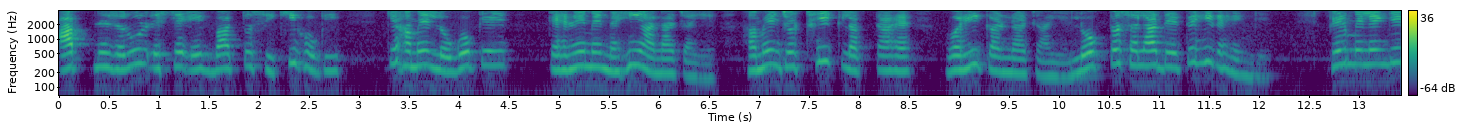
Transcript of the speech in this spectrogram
आपने ज़रूर इससे एक बात तो सीखी होगी कि हमें लोगों के कहने में नहीं आना चाहिए। हमें जो ठीक लगता है वही करना चाहिए। लोग तो सलाह देते ही रहेंगे। फिर मिलेंगे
